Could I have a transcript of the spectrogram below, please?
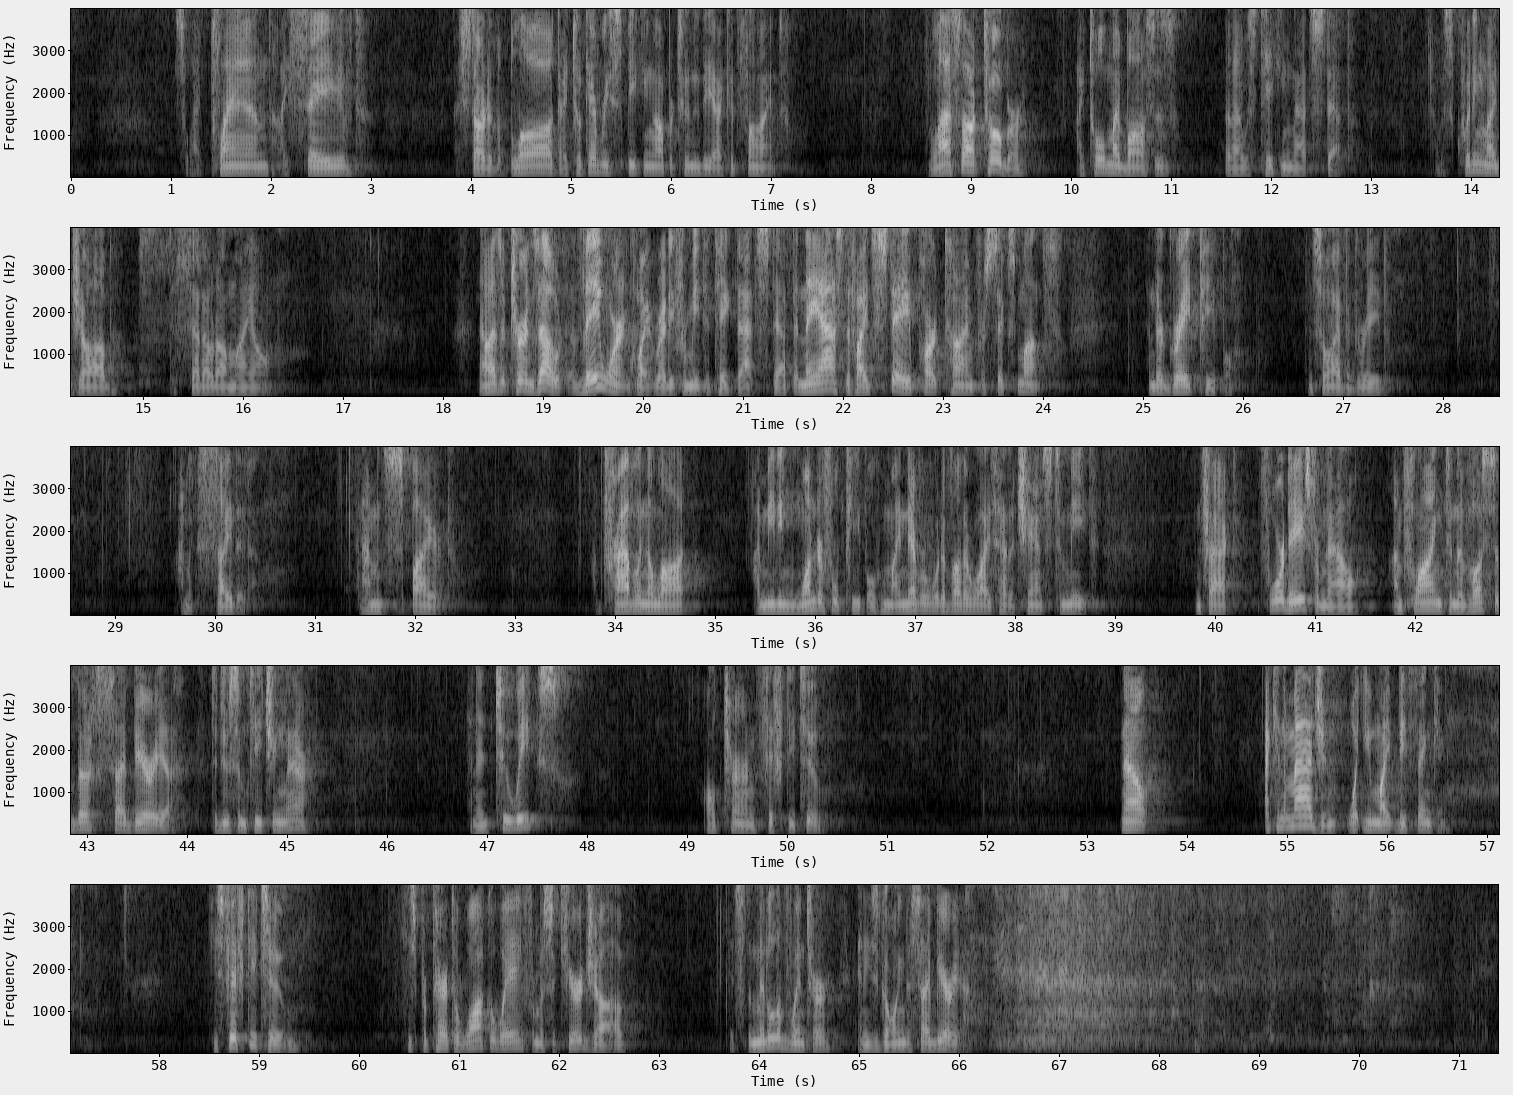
So I planned, I saved, I started a blog. I took every speaking opportunity I could find. last October, I told my bosses that I was taking that step. I was quitting my job to set out on my own. Now, as it turns out, they weren't quite ready for me to take that step, and they asked if I'd stay part time for six months. And they're great people, and so I've agreed. I'm excited, and I'm inspired. I'm traveling a lot. I'm meeting wonderful people whom I never would have otherwise had a chance to meet. In fact, four days from now, I'm flying to Novosibirsk, Siberia to do some teaching there. And in two weeks, I'll turn 52. Now, I can imagine what you might be thinking. He's 52. He's prepared to walk away from a secure job it's the middle of winter, and he's going to Siberia.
